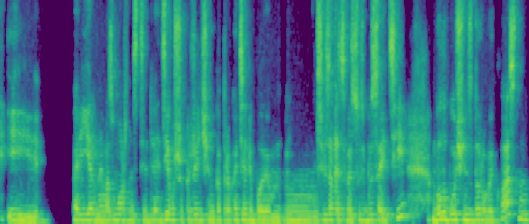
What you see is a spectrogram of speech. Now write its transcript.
и карьерные возможности для девушек и женщин, которые хотели бы связать свои судьбы с IT, было бы очень здорово и классно.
